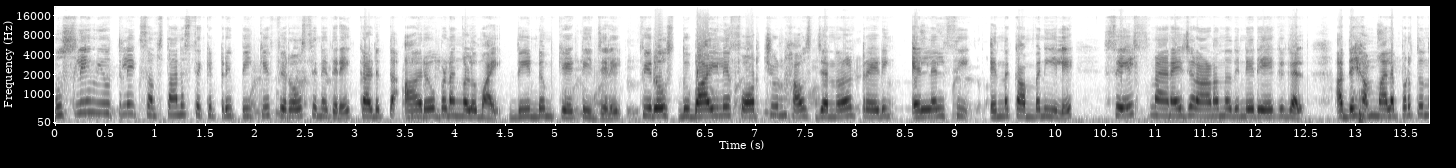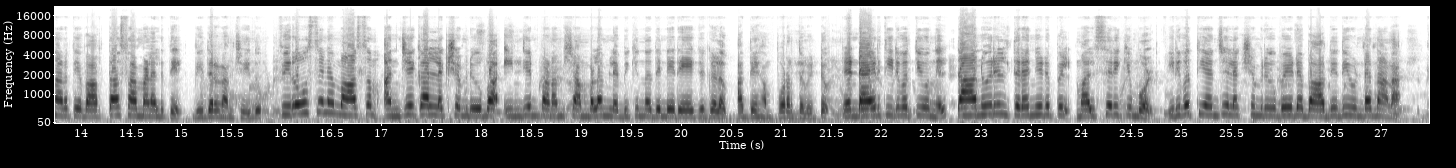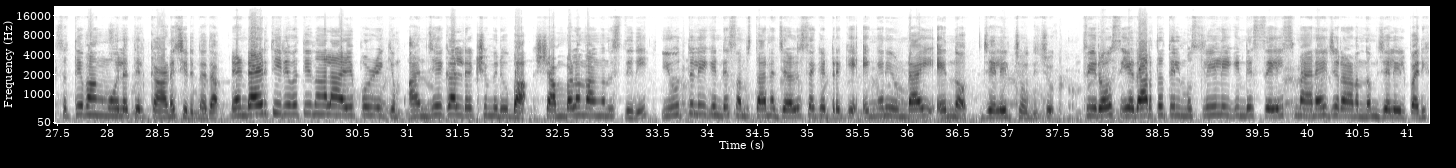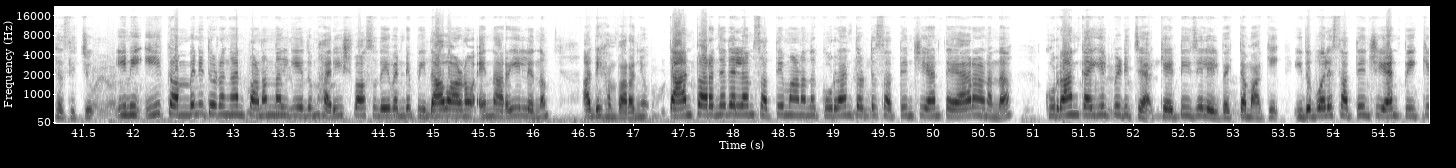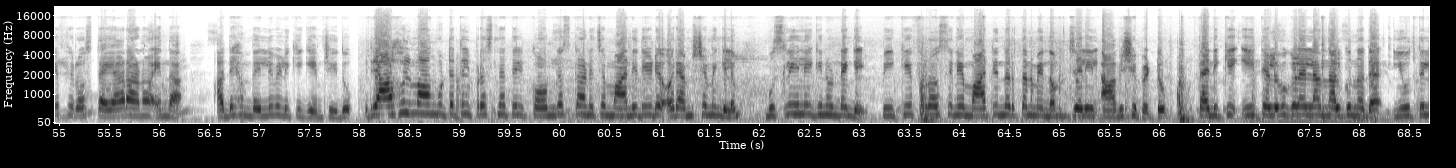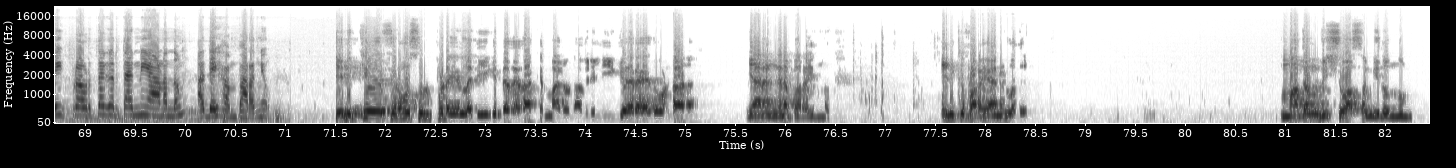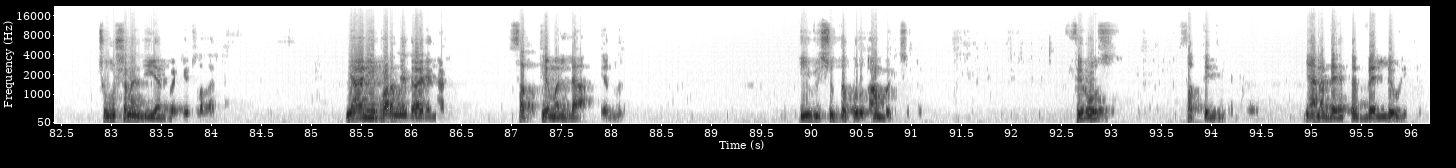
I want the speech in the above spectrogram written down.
മുസ്ലിം youth league സംസ്ഥാന secretary P K ഫിറോസിനെതിരെ കടുത്ത ആരോപണങ്ങളുമായി വീണ്ടും കെ ടി ജലീൽ. ഫിറോസ് ദുബായിലെ Fortune House General Trading L L C എന്ന കമ്പനിയിലെ സെയിൽസ് മാനേജർ ആണെന്നതിന്റെ രേഖകൾ അദ്ദേഹം മലപ്പുറത്ത് നടത്തിയ വാർത്താ സമ്മേളനത്തിൽ വിതരണം ചെയ്തു. ഫിറോസിന് മാസം അഞ്ചേകാൽ ലക്ഷം രൂപ ഇന്ത്യൻ പണം ശമ്പളം ലഭിക്കുന്നതിന്റെ രേഖകളും അദ്ദേഹം പുറത്തുവിട്ടു. രണ്ടായിരത്തി ഇരുപത്തിയൊന്നിൽ താനൂരിൽ തിരഞ്ഞെടുപ്പിൽ മത്സരിക്കുമ്പോൾ ഇരുപത്തിയഞ്ച് ലക്ഷം രൂപയുടെ ബാധ്യതയുണ്ടെന്നാണ് സത്യവാങ്മൂലത്തിൽ കാണിച്ചിരുന്നത്. രണ്ടായിരത്തി ഇരുപത്തിനാല് ആയപ്പോഴേക്കും അഞ്ചേകാൽ ലക്ഷം രൂപ ശമ്പളം വാങ്ങുന്ന സ്ഥിതി യൂത്ത് ലീഗിന്റെ സംസ്ഥാന ജനറൽ സെക്രട്ടറിക്ക് എങ്ങനെയുണ്ടായി എന്നും ജലീൽ ചോദിച്ചു. ഫിറോസ് യഥാർത്ഥത്തിൽ മുസ്ലിം ലീഗിന്റെ സെയിൽസ് മാനേജറാണെന്നും ജലീൽ പരിഹസിച്ചു. ഇനി ഈ കമ്പനി തുടങ്ങാൻ പണം നൽകിയതും ഹരീഷ് വാസുദേവന്റെ പിതാവാണോ എന്നറിയില്ലെന്നും അദ്ദേഹം പറഞ്ഞു. താൻ പറഞ്ഞതെല്ലാം സത്യമാണെന്ന് ഖുറാൻ തൊട്ട് സത്യം ചെയ്യാൻ തയ്യാറാണെന്ന് ഖുറാൻ കയ്യിൽ പിടിച്ച് കെ ടി ജലീൽ വ്യക്തമാക്കി. ഇതുപോലെ സത്യം ചെയ്യാൻ പി കെ ഫിറോസ് തയ്യാറാണോ എന്ന് അദ്ദേഹം വെല്ലുവിളിക്കുകയും ചെയ്തു. രാഹുൽ മാങ്കുട്ടത്തിൽ പ്രശ്നത്തിൽ കോൺഗ്രസ് കാണിച്ച മാന്യതയുടെ ഒരംശമെങ്കിലും മുസ്ലിം ലീഗിനുണ്ടെങ്കിൽ പി കെ ഫിറോസിനെ മാറ്റി നിർത്തണമെന്നും ജലീൽ ആവശ്യപ്പെട്ടു. തനിക്ക് ഈ തെളിവുകളെല്ലാം നൽകുന്നത് യൂത്ത് ലീഗ് പ്രവർത്തകർ തന്നെയാണെന്നും അദ്ദേഹം പറഞ്ഞു. എനിക്ക് ഫിറോസ് ഉൾപ്പെടെയുള്ള ലീഗിന്റെ നേതാക്കന്മാരുണ്ട്. അവർ ലീഗുകാരായതുകൊണ്ടാണ് ഞാൻ അങ്ങനെ പറയുന്നത്. എനിക്ക് പറയാനുള്ളത് മതം വിശ്വാസം ഇതൊന്നും ചൂഷണം ചെയ്യാൻ പറ്റിയിട്ടുള്ളതല്ല. ഞാൻ ഈ പറഞ്ഞ കാര്യങ്ങൾ സത്യമല്ല എന്ന്. ഈ വിശുദ്ധ ഖുർആൻ പഠിച്ചിട്ട് ഫിറോസ് സത്യം ഞാൻ അദ്ദേഹത്തെ വെല്ലുവിളിക്കും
